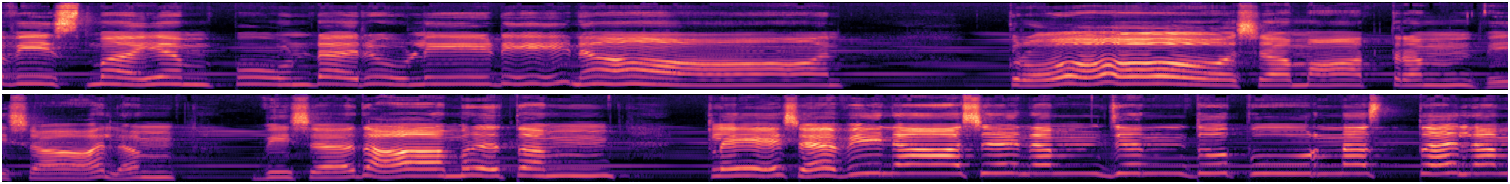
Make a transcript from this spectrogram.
വിസ്മയം പൂണ്ടരുളിടിനാൻ ക്രോശമാത്രം വിശാലം വിശദാമൃതം ക്ലേശവിനാശനം ജന്തുപൂർണസ്ഥലം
